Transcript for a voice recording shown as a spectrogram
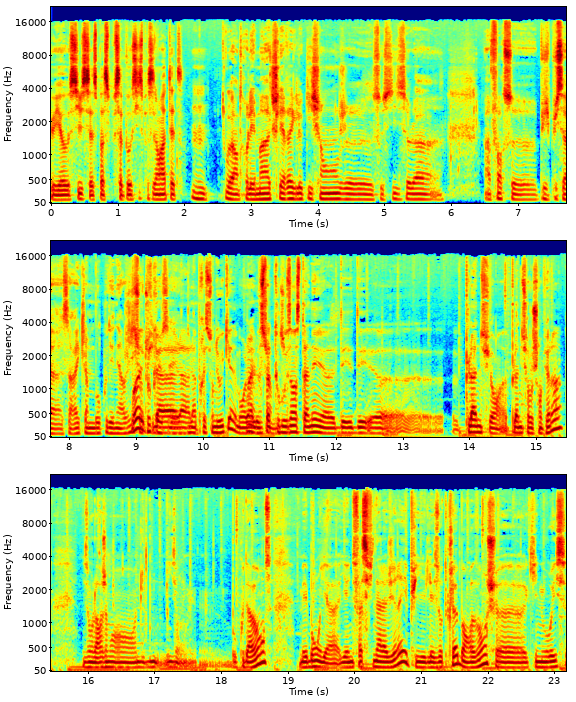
y a aussi, ça, se passe, ça peut aussi se passer dans la tête. Mmh. Ouais, entre les matchs, les règles qui changent, ceci, cela, à force, euh, puis, puis ça, ça, réclame beaucoup d'énergie. surtout que la, la, pression du week-end. Bon, là, le Stade Toulousain cette année des, des plane sur, plane sur le championnat. Ils ont largement, ils ont beaucoup d'avance, mais bon, il y a, y a, une phase finale à gérer. Et puis les autres clubs, en revanche, qui nourrissent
